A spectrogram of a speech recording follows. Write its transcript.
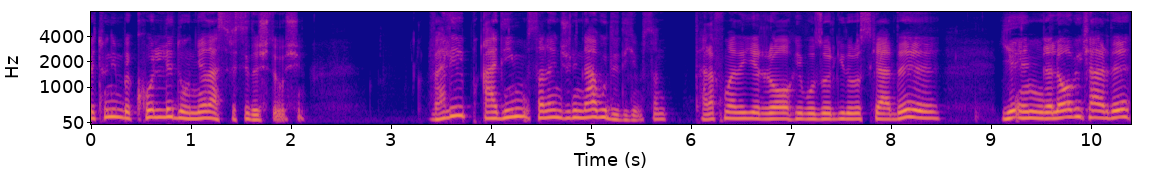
بتونیم به کل دنیا دسترسی داشته باشیم. ولی قدیم مثلا اینجوری نبوده دیگه. مثلا طرف اومده یه راهی بزرگی درست کرده یه انقلابی کرده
